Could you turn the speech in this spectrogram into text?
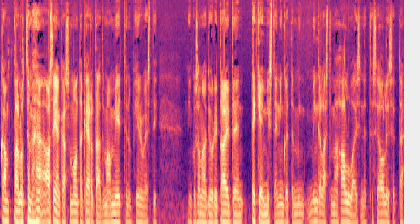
kamppailut tämän asian kanssa monta kertaa, että mä olen miettinyt hirveästi niin kuin sanoit juuri taiteen tekemistä, niin kuin, että minkälaista mä haluaisin, että se olisi, että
